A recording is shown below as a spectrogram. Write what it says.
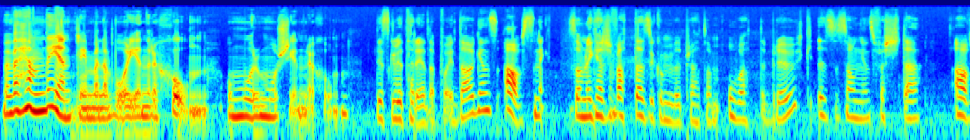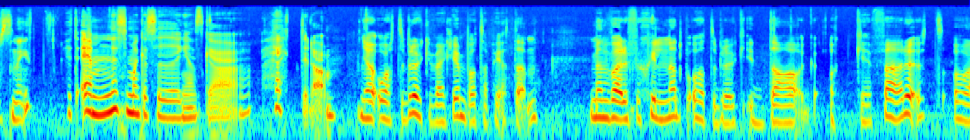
Men vad hände egentligen mellan vår generation och mormors generation? Det ska vi ta reda på i dagens avsnitt. Som ni kanske fattar så kommer vi prata om återbruk i säsongens första avsnitt. Ett ämne som man kan säga är ganska hett idag. Ja, återbruk är verkligen på tapeten. Men vad är det för skillnad på återbruk idag och eh, förut? Och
